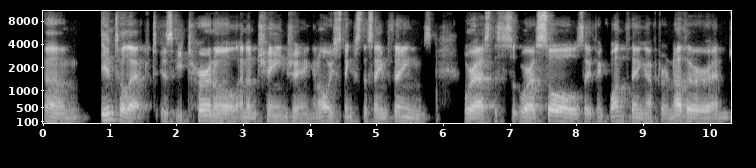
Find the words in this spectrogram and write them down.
um, intellect is eternal and unchanging and always thinks the same things whereas the whereas souls they think one thing after another and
